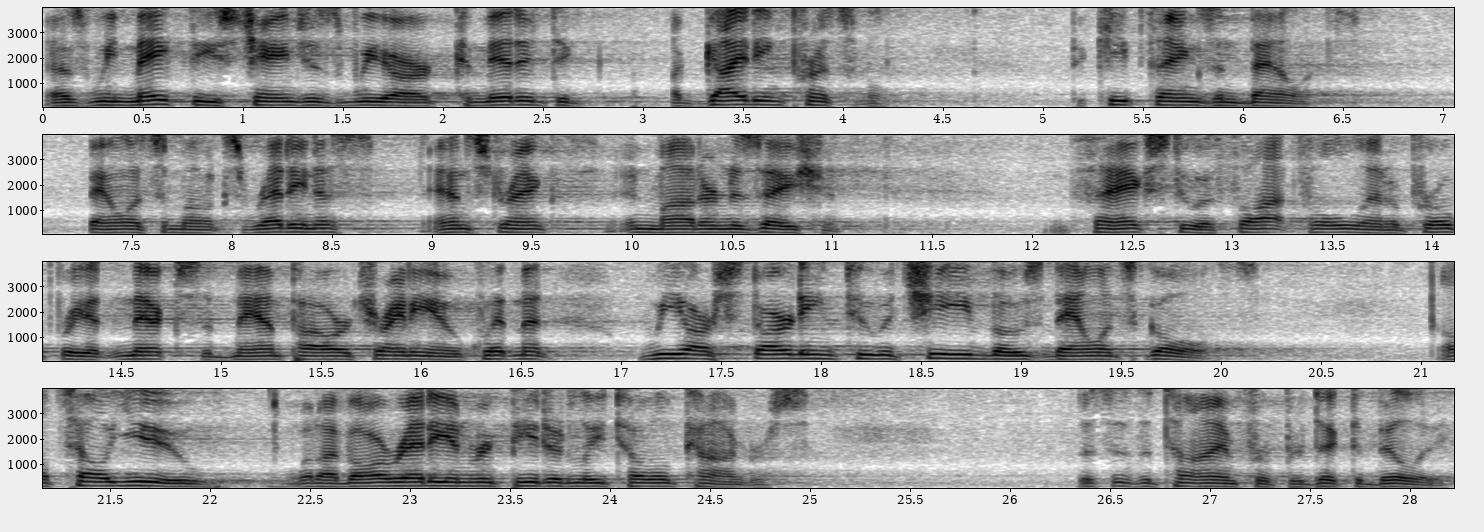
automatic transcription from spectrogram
as we make these changes, we are committed to a guiding principle to keep things in balance balance amongst readiness and strength and modernization. And thanks to a thoughtful and appropriate mix of manpower, training, and equipment, we are starting to achieve those balanced goals. I'll tell you what I've already and repeatedly told Congress. This is the time for predictability.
